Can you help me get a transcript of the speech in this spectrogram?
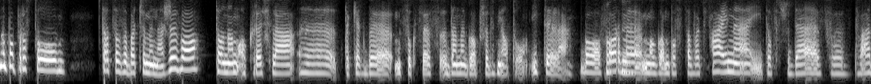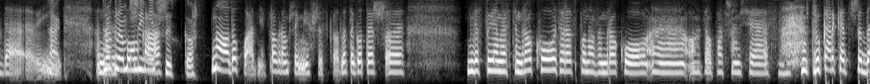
no po prostu to, co zobaczymy na żywo, to nam określa e, tak jakby sukces danego przedmiotu i tyle. Bo formy mogą powstawać fajne i to w 3D, w, w 2D i Tak. Program przyjmie wszystko. No, dokładnie. Program przyjmie wszystko. Dlatego też e, inwestujemy w tym roku. Zaraz po nowym roku e, zaopatrzam się w drukarkę 3D,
